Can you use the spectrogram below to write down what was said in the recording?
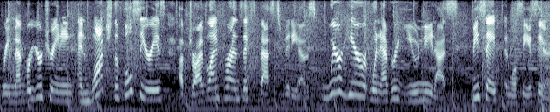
remember your training, and watch the full series of Driveline Forensics Best videos. We're here whenever you need us. Be safe, and we'll see you soon.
